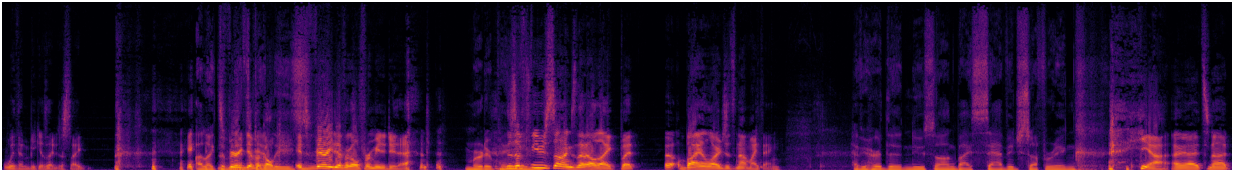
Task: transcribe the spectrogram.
with him because I just like I like it's very difficult. Deadlies, It's very difficult for me to do that. Murder Pain. There's a few songs that I like, but uh, by and large, it's not my thing. Have you heard the new song by Savage Suffering? yeah, I, it's not.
